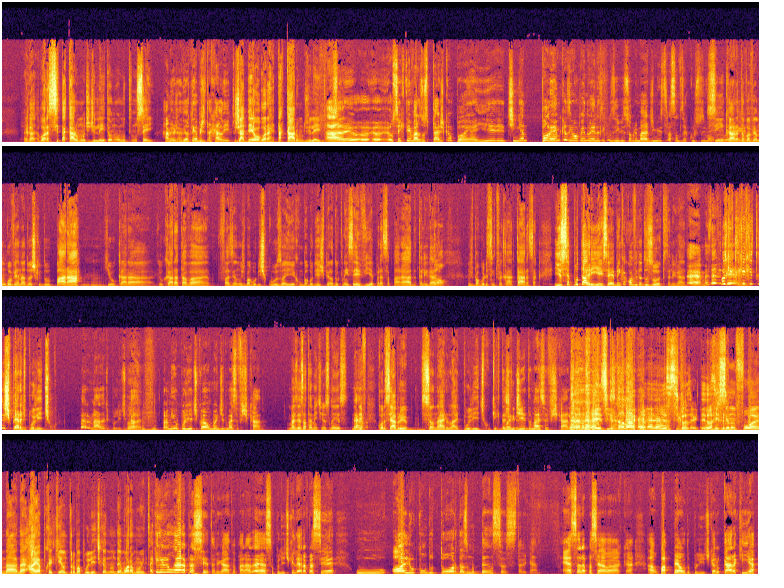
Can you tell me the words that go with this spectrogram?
Tá agora, se tacar um monte de leito, eu não, não, não sei. Ah, meu, já deu tempo de tacar leito. Já né? deu agora tacar um de leito? Ah, eu, eu, eu sei que tem vários hospitais de campanha aí e tinha polêmicas envolvendo eles, inclusive sobre uma administração dos recursos envolvidos. Sim, cara, tava vendo um governador acho que do Pará, que o cara, que o cara tava fazendo uns bagulho escuso aí, com um bagulho de respirador que nem servia para essa parada, tá ligado? Então, uns bagulho assim que tu fala, cara, saca? Isso é putaria, isso aí é brincar com a vida dos outros, tá ligado? É, mas deve. Mas o que, que, que, tu espera de político? Não espero nada de político, cara. pra mim, o político é um bandido mais sofisticado. Mas é exatamente isso, não é isso? É. Quando você abre o dicionário lá, político, o que que tá escrito? Bandido mais sofisticado. É, é isso que está lá, pô. É isso, com certeza. Porra, e se não for na, na a época que entrou pra política, não demora muito. É que ele não era pra ser, tá ligado? A parada é essa. O político, ele era pra ser o óleo condutor das mudanças, tá ligado? Essa era pra ser a, a, a, o papel do político. Era o cara que ia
